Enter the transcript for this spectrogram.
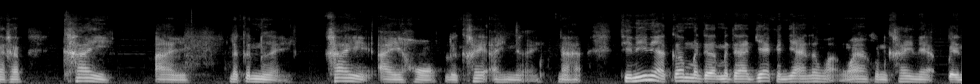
นะครับ ไข้ไอแล้วก็เหนื่อย ไข้ไอหอบหรือไข้ไอเหนื่อยนะฮะทีนี้เนี่ยก็มันจะมันจะแยกกันยากระหว่างว่าคนไข้เนี่ยเป็น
